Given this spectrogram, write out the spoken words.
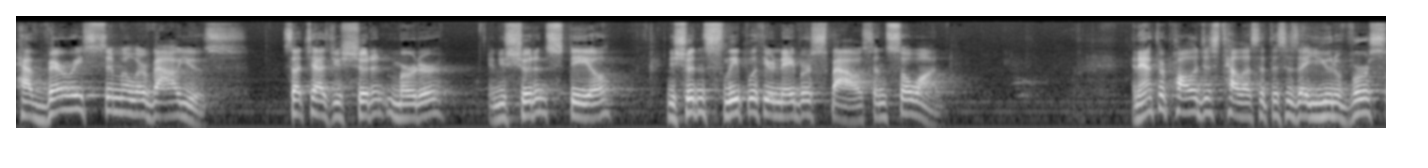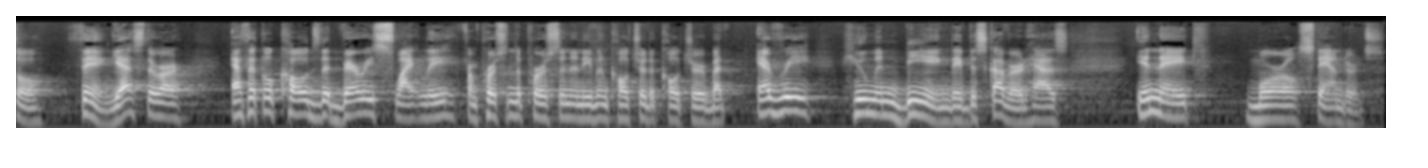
have very similar values such as you shouldn't murder, and you shouldn't steal, and you shouldn't sleep with your neighbor's spouse, and so on. And anthropologists tell us that this is a universal thing. Yes, there are ethical codes that vary slightly from person to person and even culture to culture, but every human being they've discovered has innate moral standards.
